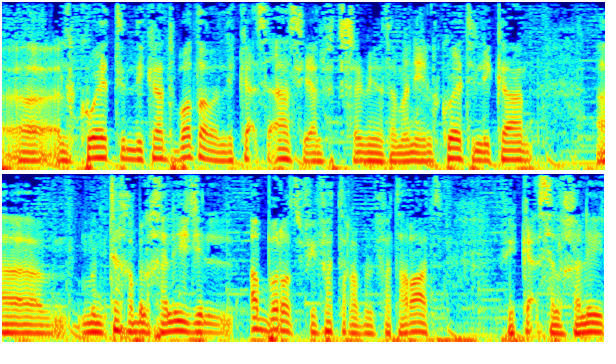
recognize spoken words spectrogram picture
آه الكويت اللي كانت بطلة لكأس آسيا 1980 الكويت اللي كان منتخب الخليج الأبرز في فترة من الفترات في كأس الخليج.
